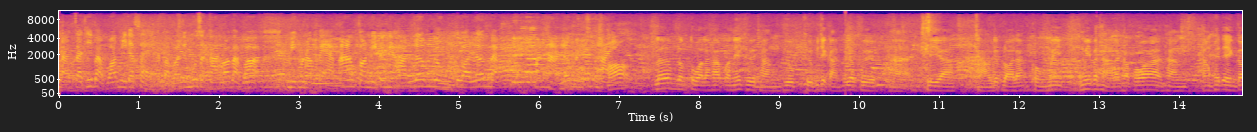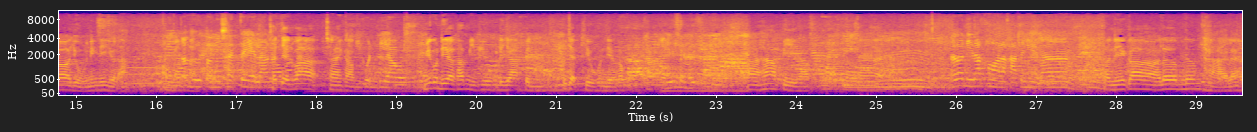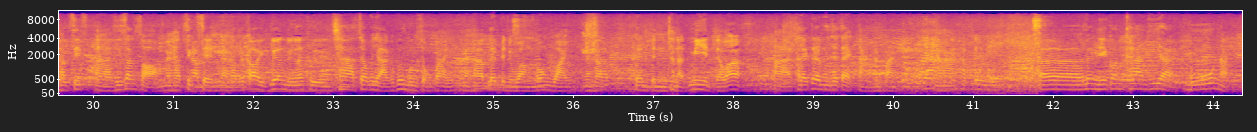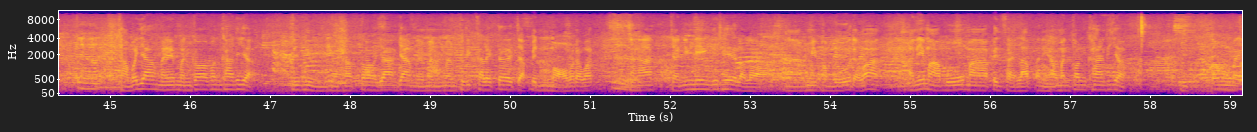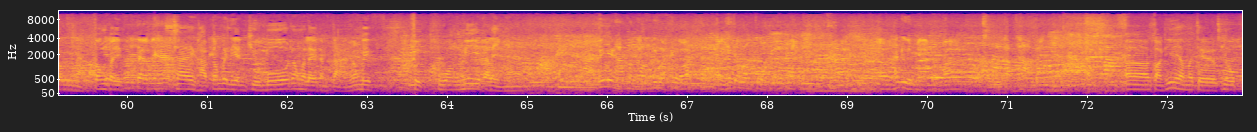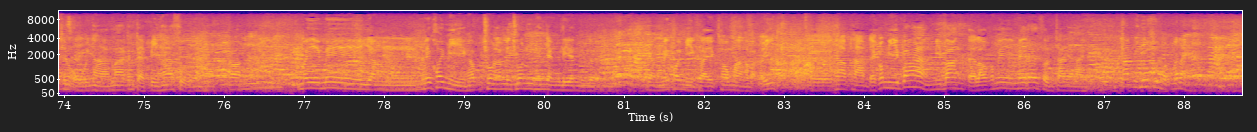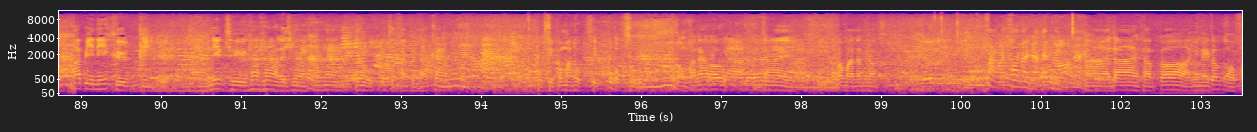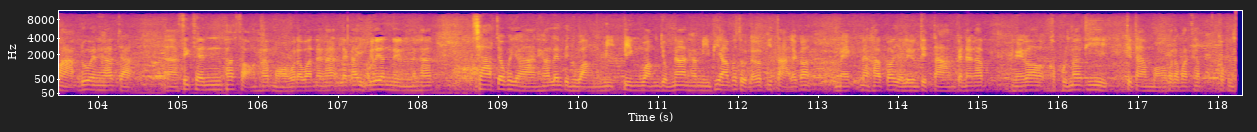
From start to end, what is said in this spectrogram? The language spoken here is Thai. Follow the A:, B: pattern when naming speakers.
A: หลังจากที่แบบว่ามีกระแสแบบว่าเรื่องผู้จัดการว่าแบบว่ามีคนมาไปแอบอ้างตอนนี้เป็นไงคะเริ่มลงตัวเริ่มแบบปัญหาเริ่มมันคลี่คลาย
B: อ๋อเริ่มลงตัวแล้วครับวันนี้คือทางคือคือผู้จัดการเขาก็คืออ่าเคลียร์ข่าวเรียบร้อยแล้ว คงไม่คงไม่มีปัญหาแล้วครับ เพราะว่าทางทางเพชรเองก็อยู่นิ่งๆอยู่แล้วคงไม่มี
A: ก็
B: ปัญหา
A: คือตอนนี้ชัดเจนแล้วอะ
B: ชัดเจนว่าใช่ครับ
A: มีคนเดียว
B: มีคนเดียวครับมีพิวปริยาเป็นผู้จัดคิวคนเดียวครับผม
C: ครับตอนนี้เซ็นได้กี่ปี
B: อ่าห้าปีครับใช่
A: อืม แล้วตอนนี้ละครล่ะคะเป็นไงบ้าง
B: ตอนนี้ก็เริ่มเริ่มถ่ายแล้วครับซีอ่าซีซั่นสองนะครับ Six Sense นะครับแล้วก็อีกเรื่องหนึ่งก็คือชาติเจ้าพระยาก็เพิ่งบวงสรวงไปนะครับเล่นเป็นวังว่องไวนะครับเล่นเป็นถนัดมีดแต่ว่าอ่าคาแรคเตอร์มันจะแตกต่างกันไป
C: ยาก
B: นะ
C: ไหม
B: ฮะ
C: ครับเรื่องนี้
B: เอ่อเรื่องนี้ค่อนข้างที่จะบู๊หนัก
C: อือฮึ
B: ถามว่ายากไหมมันก็ค่อนข้างที่จะ นิดหนึ่งนะครับก็ยากยากเหมือนมันมันพลิกคาแรคเตอร์จะเป็นหมอวรวัตรนะฮะจะนิ่งๆที่เท่หล่อๆอ่ามีความรู้แต่ว่าอันนี้มาบู๊มาเป็นสายลับอันเนี้ยมันค่อนข้างที่จะต้องต้องต้องไป
C: เพิ่มเติมไหมฮะ
B: ใช่ครับ ต้องไปเรียนคิวบูต้องไปอะไรต่างๆ ต้องไปฝึกควงมีดอะไรอย่างเงี้ย
C: ก็ยังถามตรงนี้ดีกว่าที่บอกว่าก่อนที่จะลงตัวพี่อุ๊บเนี่ยมีท่านเอ่อท่านอื่นมาแบบว่าทับถามบ้างไหม
B: เอ่อ ก่อนที่จะมาเจอพี่อุ๊บใช่ไหมโอ้ยนานมากตั้งแต่ปี 50 นะครับ ก็ไม่ไม่ยังไม่ค่อยมีครับ ช่วงนั้นเป็นช่วงที่เพนยังเรียนอยู่เลย ยังไม่ค่อยมีใครเข้ามาแบบเอ้ยเออท้าบทามแต่ก็มีบ้างมีบ้างแต่เราก็ไม่ไม่ได้สนใจอะไร
C: ภาพนี้คือหมดเมื่อไหร่
B: ถ้าปีนี้คือนี่เลยอันนี้คือ 55 เลยใช่ไหมครับ55 56 57 58 59 60 ประมาณ 60 60 2,500ใช่ประมาณนั้นครับ
A: ฝากละครหน่อยนะกันเนาะอะ
B: อ่าได้ครับก็ยังไงก็ขอฝากด้วยนะครับจาก Six Sense ภาค2ครับหมอวรวัฒน์นะครับแล้วก็อีกเรื่องหนึ่งนะครับชาติเจ้าพระยานะครับเล่นเป็นวังมีปิงวังยมนาถครับมีพี่อาร์ตประสุทธิ์แล้วก็พี่ต่ายแล้วก็แม็กซ์นะครับก็อย่าลืมติดตามกันนะครับยังไงก็ขอบคุณมากที่ติดตามหมอวรวัฒน์ครับขอบคุณ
